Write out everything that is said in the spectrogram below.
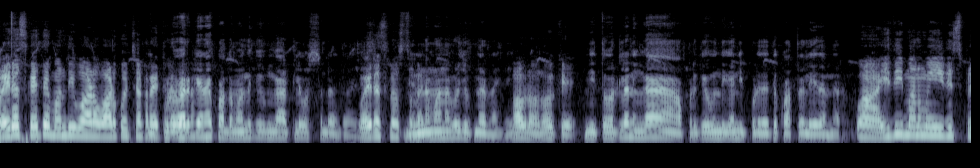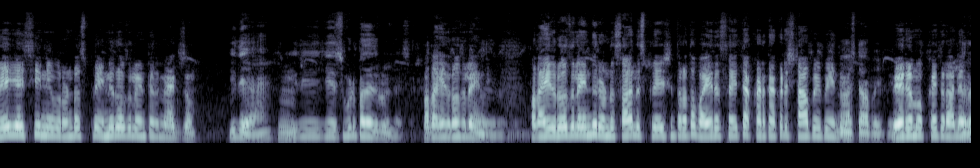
వైరస్కి అయితే మంది వాడ వాడుకోవచ్చు అంటారు ఇప్పుడు వరకైనా కొంతమందికి ఇంకా అట్లే వస్తుంటారు వైరస్లో వస్తున్నాయి. మన కూడా చెప్తున్నారు నాకు. అవునవును ఓకే. నీ తోటలో ఇంకా అప్పటికే ఉంది కానీ ఇప్పుడు అయితే కొత్త లేదన్నారు ఇది మనం ఇది స్ప్రే చేసి నువ్వు రెండో స్ప్రే ఎన్ని రోజులు ఉంటుంది మాక్సిమం ఇదే ఇది చేసి కూడా పదహైదు రోజులు సార్. పదహైదు రోజులు అయింది పదహైదు రోజులు. అయింది రెండు సార్లు స్ప్రే చేసిన తర్వాత వైరస్ అయితే అక్కడికక్కడ స్టాప్ అయిపోయింది. స్టాప్ అయిపోయింది. వేరే మొక్క అయితే రాలేదు.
